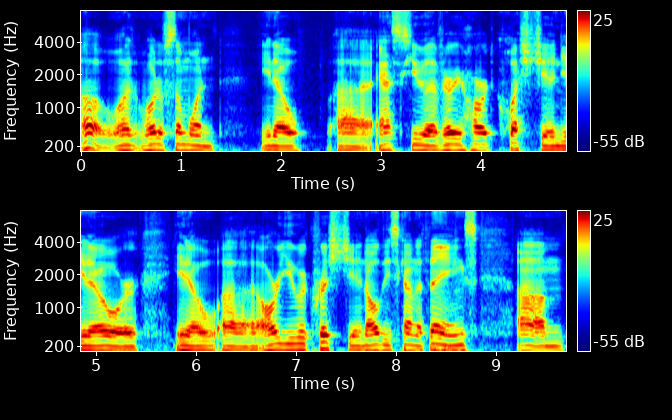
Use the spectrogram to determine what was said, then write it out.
oh, what, what if someone, you know, uh, asks you a very hard question, you know, or, you know, uh, are you a Christian? All these kind of things. Um,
